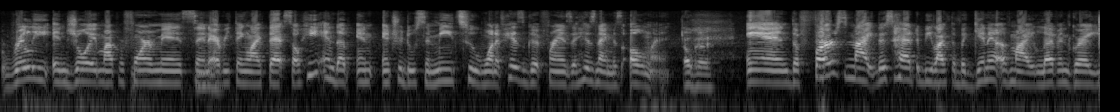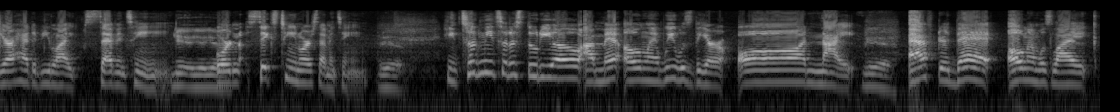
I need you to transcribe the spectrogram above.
really enjoyed my performance and everything like that, so he ended up in, introducing me to one of his good friends, and his name is Olin. Okay. And the first night, this had to be like the beginning of my 11th grade year. I had to be like 17. Yeah, yeah, yeah. Or 16 or 17. Yeah. He took me to the studio. I met Olin. We was there all night. Yeah. After that, Olin was like,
